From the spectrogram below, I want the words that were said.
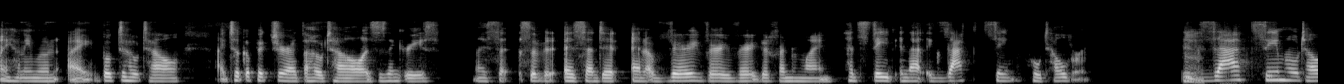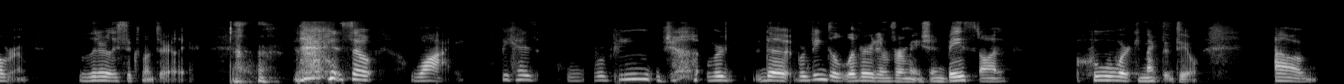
my honeymoon. I booked a hotel. I took a picture at the hotel. This is in Greece. I sent, I sent it, and a very, very, very good friend of mine had stayed in that exact same hotel room. Hmm. exact same hotel room, literally six months earlier. so why? Because we're being we're the we're being delivered information based on who we're connected to. Um,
